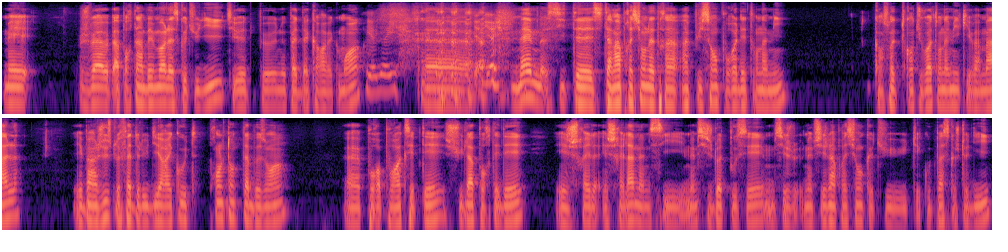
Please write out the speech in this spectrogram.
Mais je vais apporter un bémol à ce que tu dis. Tu peux ne pas être d'accord avec moi. Oui, oui, oui. Euh, Oui, même si tu si as l'impression d'être impuissant pour aider ton ami, quand, quand tu vois ton ami qui va mal, et ben juste le fait de lui dire écoute, prends le temps que tu as besoin euh, pour, pour accepter, je suis là pour t'aider et je serai, et je serai là même si, même si je dois te pousser, même si je- même si j'ai l'impression que tu t'écoutes pas ce que je te dis,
